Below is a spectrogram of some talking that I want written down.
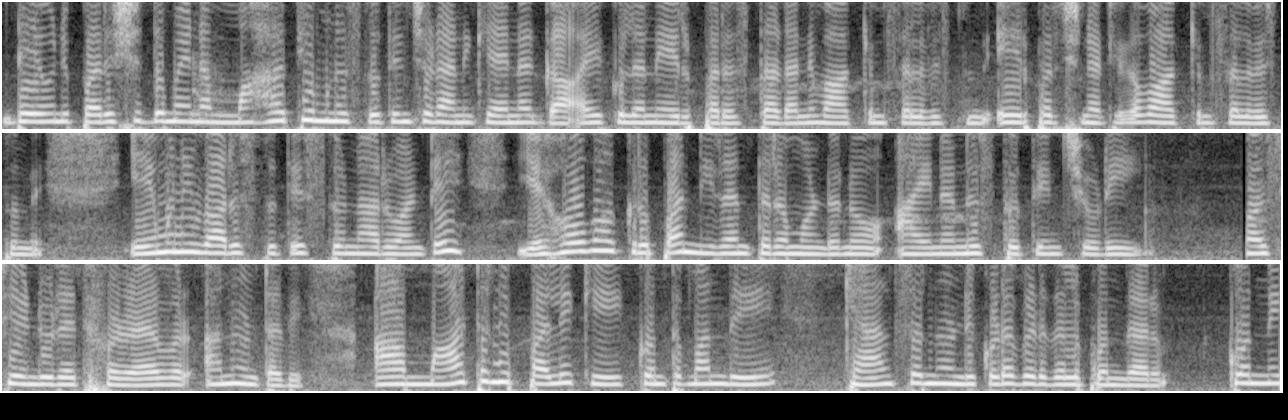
దేవుని పరిశుద్ధమైన మహత్యమును స్థుతించడానికి ఆయన గాయకులను ఏర్పరుస్తాడని వాక్యం సెలవిస్తుంది. ఏర్పరిచినట్లుగా వాక్యం సెలవిస్తుంది. ఏమని వారు స్థుతిస్తున్నారు అంటే యహోవా కృప నిరంతరం ఉండును ఆయనను స్థుతించుడి మర్సీ ఎండురెత్ ఫర్ ఎవర్ అని ఉంటుంది. ఆ మాటని పలికి కొంతమంది క్యాన్సర్ నుండి కూడా విడుదల పొందారు. కొన్ని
